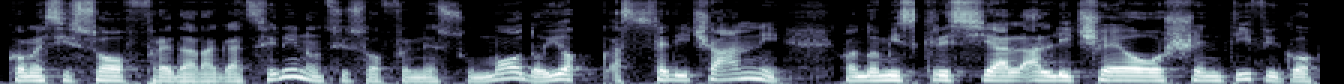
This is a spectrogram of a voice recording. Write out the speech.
Come si soffre da ragazzini non si soffre in nessun modo. Io a 16 anni, quando mi iscrissi al, al liceo scientifico,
